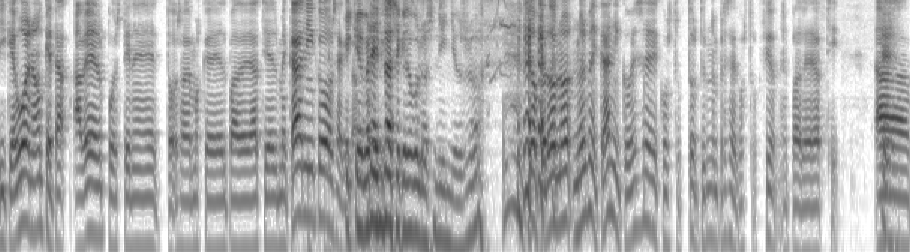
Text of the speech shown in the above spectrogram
y, que, bueno, que a ver, pues tiene, todos sabemos que el padre de Archie es mecánico, o sea que... Y que Brenda se quedó con los niños, ¿no? No, perdón, no, es mecánico, es eh, constructor, tiene una empresa de construcción, el padre de Archie. Ah,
